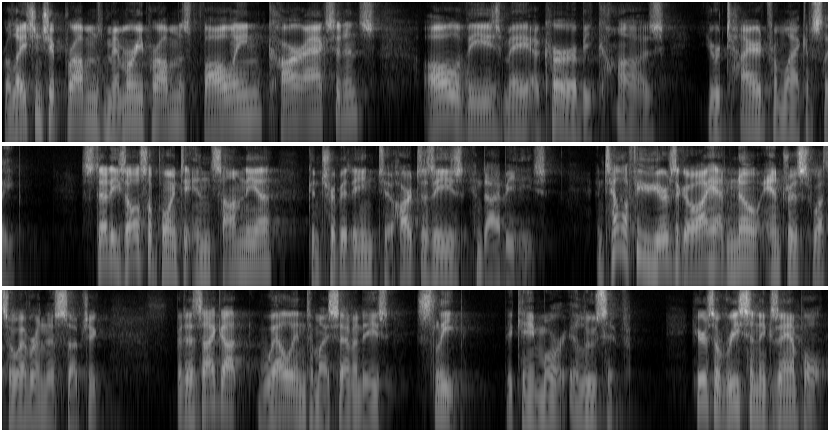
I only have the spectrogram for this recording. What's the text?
Relationship problems, memory problems, falling, car accidents, all of these may occur because you're tired from lack of sleep. Studies also point to insomnia contributing to heart disease and diabetes. Until a few years ago, I had no interest whatsoever in this subject, but as I got well into my 70s, sleep became more elusive. Here's a recent example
